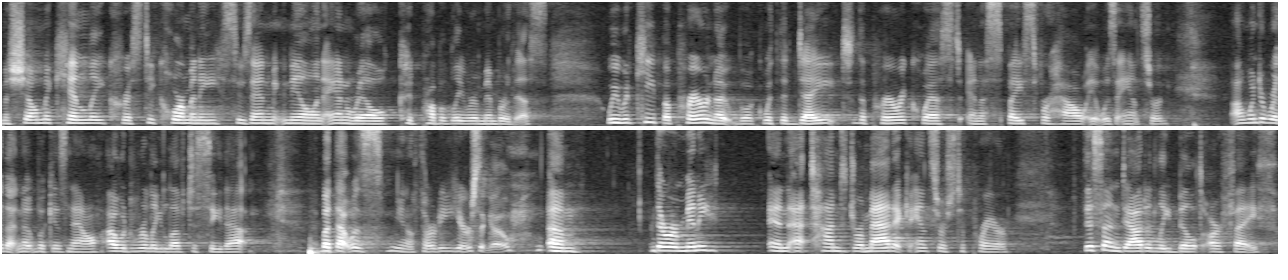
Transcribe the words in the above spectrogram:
Michelle McKinley, Christy Cormany, Suzanne McNeil, and Ann Rill could probably remember this. We would keep a prayer notebook with the date, the prayer request, and a space for how it was answered. I wonder where that notebook is now. I would really love to see that. But that was, you know, 30 years ago. Um, there were many and at times dramatic answers to prayer. This undoubtedly built our faith.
